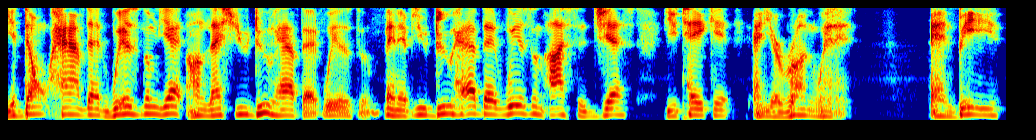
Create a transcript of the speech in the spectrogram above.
you don't have that wisdom yet unless you do have that wisdom. And if you do have that wisdom, I suggest you take it and you run with it and be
